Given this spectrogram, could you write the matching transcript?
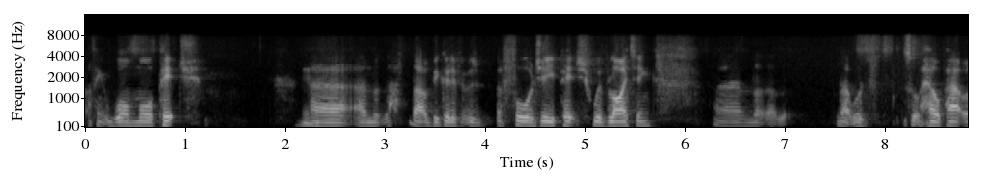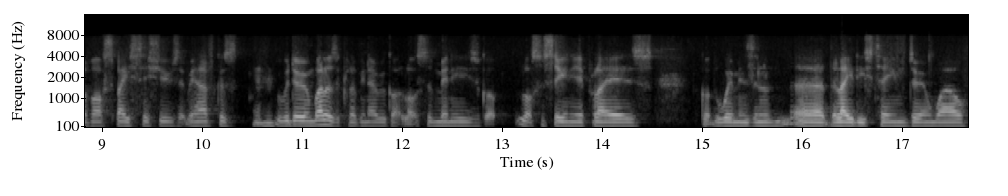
I think, one more pitch. Uh, and that would be good if it was a 4G pitch with lighting. Um, that, that, would sort of help out with our space issues that we have because mm-hmm. we're doing well as a club. You know, we've got lots of minis, we've got lots of senior players, we've got the women's and uh, the ladies team doing well.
